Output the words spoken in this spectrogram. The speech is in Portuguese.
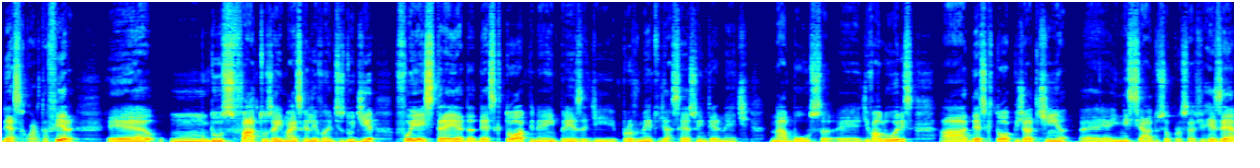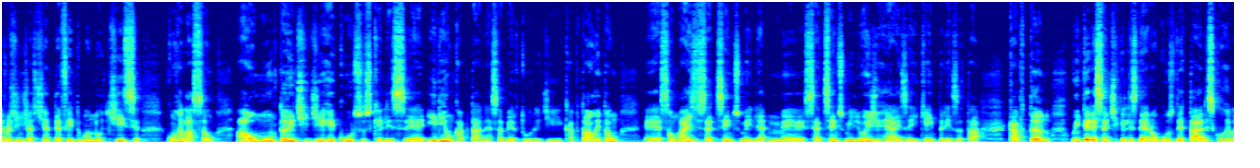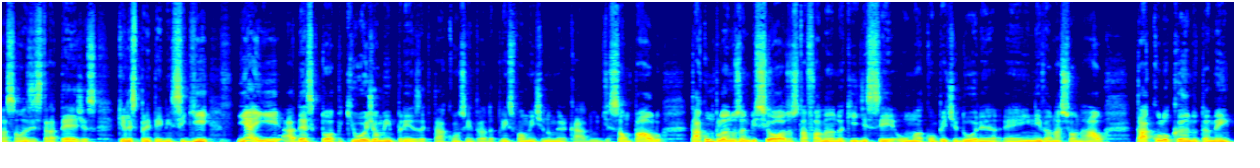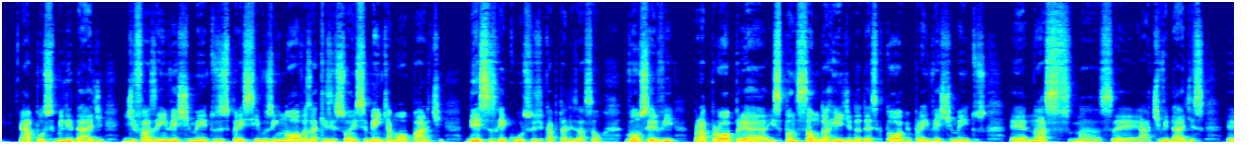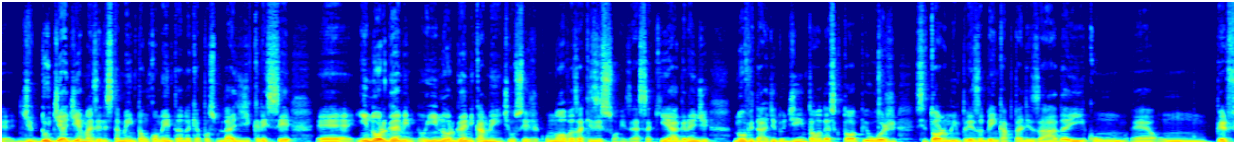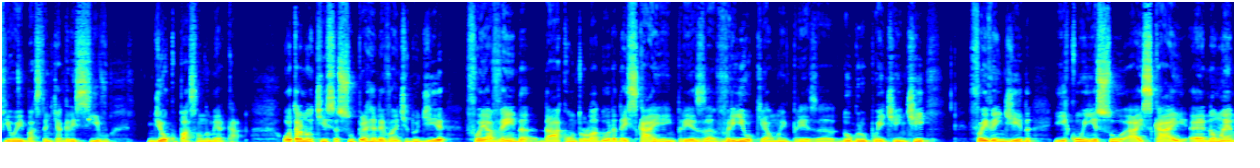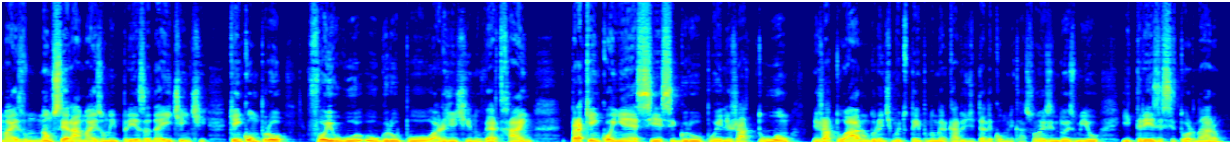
dessa quarta-feira, é, um dos fatos aí mais relevantes do dia foi a estreia da Desktop, né, empresa de provimento de acesso à internet na Bolsa é, de Valores. A Desktop já tinha é, iniciado o seu processo de reserva, a gente já tinha até feito uma notícia com relação ao montante de recursos que eles é, iriam captar nessa abertura de capital, então é, são mais de 700, milha 700 milhões de reais aí que a empresa está captando. O interessante é que eles deram alguns detalhes com relação às estratégias que eles pretendem seguir, e aí a Desktop, que hoje é uma empresa que está concentrada principalmente no mercado de São Paulo, está com planos ambiciosos, está falando aqui de ser uma competidora é, em nível nacional, está colocando também a possibilidade de fazer investimentos expressivos em novas aquisições, se bem que a maior parte desses recursos de capitalização vão servir para a própria expansão da rede da desktop, para investimentos é, nas, nas é, atividades é, de, do dia a dia, mas eles também estão comentando aqui a possibilidade de crescer é, inorgani, inorganicamente, ou seja, com novas aquisições. Essa aqui é a grande novidade do dia. Então a desktop hoje se torna uma empresa bem capitalizada e com é, um perfil aí bastante agressivo de ocupação do mercado. Outra notícia super relevante do dia foi a venda da controladora da Sky, a empresa Vrio, que é uma empresa do grupo AT&T, foi vendida e com isso a Sky é, não é mais um, não será mais uma empresa da AT&T. Quem comprou foi o, o grupo argentino Wertheim. Para quem conhece esse grupo, eles já atuam já atuaram durante muito tempo no mercado de telecomunicações. Em 2013 se tornaram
